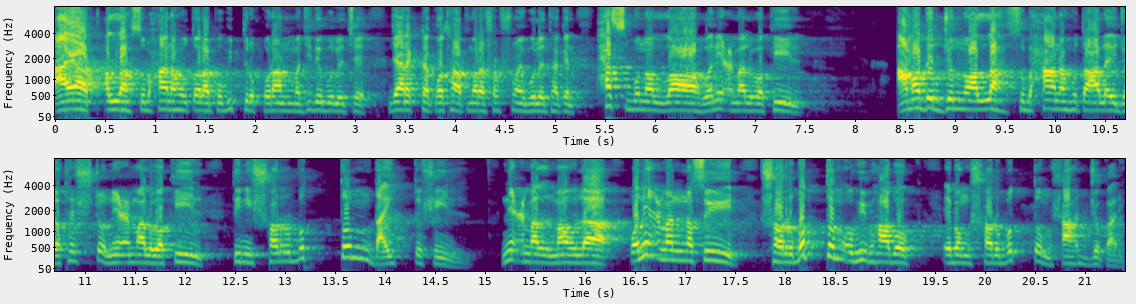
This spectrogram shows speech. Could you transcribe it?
আয়াত আল্লাহ সুবহানাহু তাআলা পবিত্র কোরআন মাজিদে বলেছে, যার একটা কথা আপনারা সবসময় বলে থাকেন, হাসবুনাল্লাহ ওয়া নি'মাল ওয়াকিল। আমাদের জন্য আল্লাহ সুবহানাহু তাআলাই যথেষ্ট নি'মাল ওয়াকিল, তিনি সর্বোত্তম দায়িত্বশীল। নি'মাল মাওলা ও নি'মান নাসির, সর্বোত্তম অভিভাবক এবং সর্বোত্তম সাহায্যকারী।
